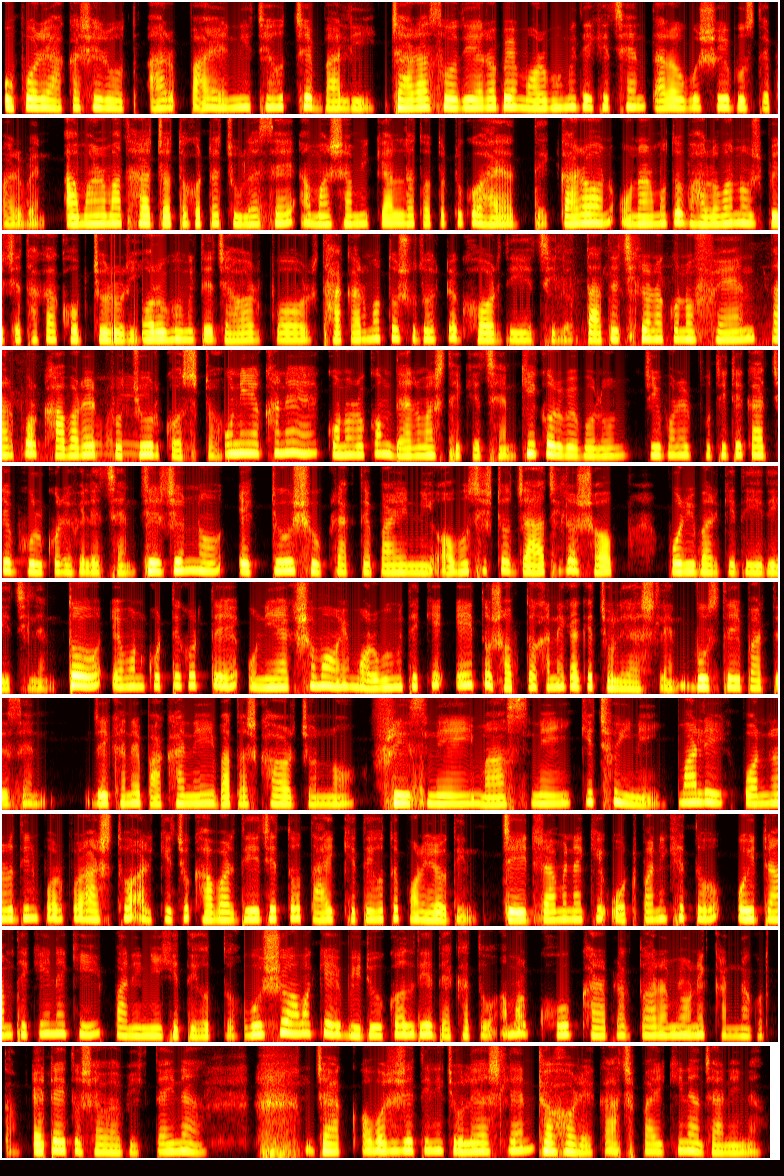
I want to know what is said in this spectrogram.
উপরে আকাশে রোদ আর পায়ের নিচে হচ্ছে বালি। যারা সৌদি আরবে মরুভূমি দেখেছেন, তারা অবশ্যই বুঝতে পারবেন। আমার মাথার যত কটা চুল আছে, আমার স্বামীকে আল্লাহ ততটুকু হায়াত দেখ কারণ ওনার মতো ভালো মানুষ বেঁচে থাকা খুব জরুরি। মরুভূমিতে যাওয়ার পর থাকার মতো শুধু একটা ঘর দিয়েছিল। তাতে ছিল না কোনো ফ্যান, তারপর খাবারের প্রচুর কষ্ট। উনি এখানে কোন রকম দেড় মাস থেকেছেন। কি করবে বলুন? জীবনের প্রতিটি কাজে ভুল করে ফেলেছেন যে জন্য একটুও সুখ রাখতে পারেননি। অবশিষ্ট যা ছিল সব পরিবারকে দিয়ে দিয়েছিলেন। তো এমন করতে করতে উনি এক সময় মরুভূমি থেকে এই তো সপ্তাহখানেক আগে চলে আসলেন। বুঝতেই পারতেছেন যেখানে পাখা নেই, বাতাস খাওয়ার জন্য, ফ্রিজ নেই, মাছ নেই, কিছুই নেই। মালিক পনেরো দিন পর পর আসতো আর কিছু খাবার দিয়ে যেত, তাই খেতে হতো পনেরো দিন। যেই ড্রামে নাকি ওট পানি খেত, ওই ড্রাম থেকেই নাকি পানি নিয়ে খেতে হতো। অবশ্য আমাকে ভিডিও কল দিয়ে দেখাতো, আমার খুব খারাপ লাগতো আর আমি অনেক কান্না করতাম। এটাই তো স্বাভাবিক, তাই না? যাক, অবশেষে তিনি চলে আসলেন শহরে, কাজ পাই কিনা জানি না।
